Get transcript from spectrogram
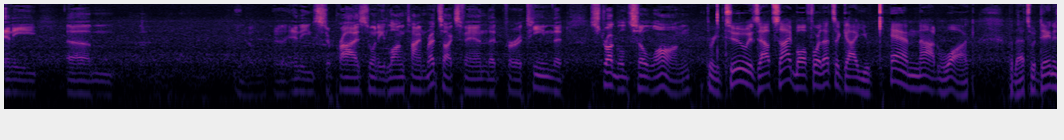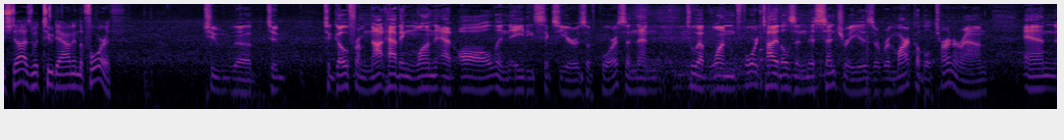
any um, you know uh, any surprise to any longtime Red Sox fan that for a team that struggled so long, three two is outside ball four. That's a guy you cannot walk, but that's what Danish does with two down in the fourth. To uh, to to go from not having won at all in 86 years, of course, and then to have won four titles in this century is a remarkable turnaround. And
